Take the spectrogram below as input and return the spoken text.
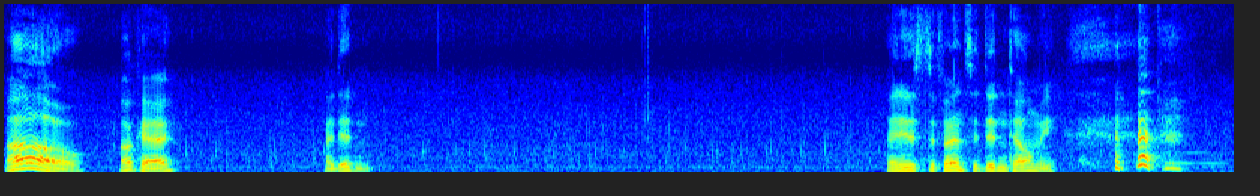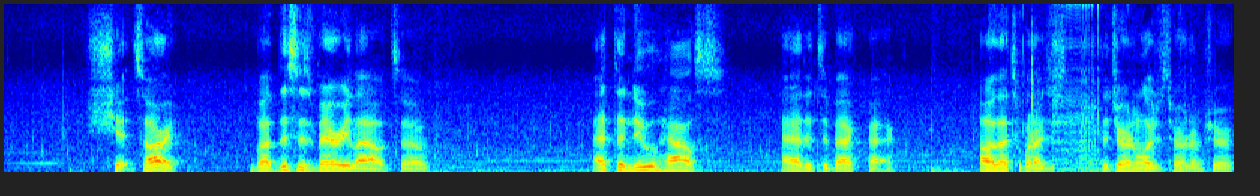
Oh, okay. I didn't. In its defense, it didn't tell me. Shit, sorry. But this is very loud, so... At the new house, added to backpack. Oh, that's what I just... The journal I just heard, I'm sure.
